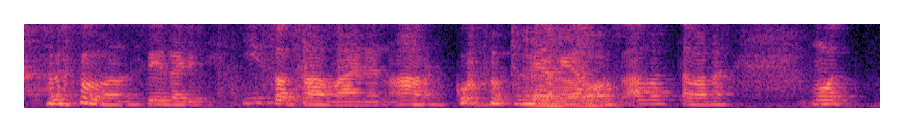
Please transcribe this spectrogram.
on siitäkin iso salainen arkku vielä joskus avattavana, mutta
